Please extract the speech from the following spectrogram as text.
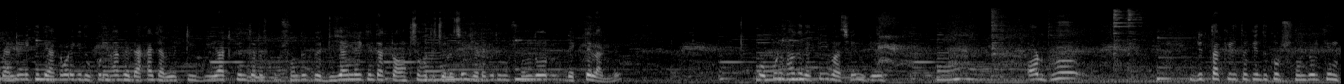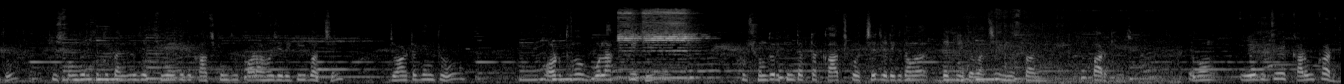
প্যান্ডেলে কিন্তু একেবারে কিন্তু উপরিভাগে দেখা যাবে, একটি বিরাট কিন্তু একটা খুব সুন্দর ডিজাইনের কিন্তু একটা অংশ হতে চলেছে, যেটা কিন্তু খুব সুন্দর দেখতে লাগবে। ওপর ভাগে দেখতেই পাচ্ছেন যে অর্ধ বৃত্তাকৃত কিন্তু খুব সুন্দর কিন্তু, কি সুন্দর কিন্তু প্যান্ডেলের যে থিমের কিন্তু কাজ কিন্তু করা হয়েছে দেখতেই পাচ্ছেন। জয়টা কিন্তু অর্ধ গোলাকৃতি, খুব সুন্দর কিন্তু একটা কাজ করছে যেটা কিন্তু আমরা দেখে নিতে পারছি হিন্দুস্তান পার্কের এবং এর যে কারুকার্য,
